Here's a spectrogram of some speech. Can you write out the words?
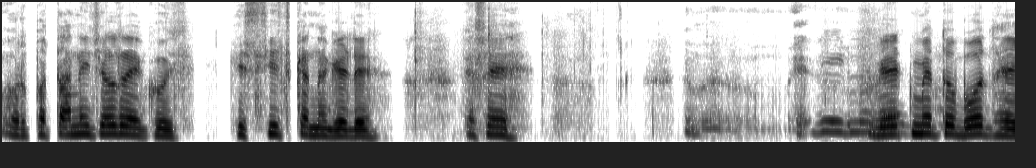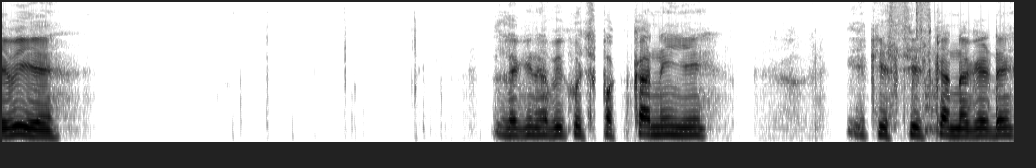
और पता नहीं चल रहा है कुछ किस चीज़ का नगेट है ऐसे वेट में तो बहुत हैवी है। लेकिन अभी कुछ पक्का नहीं है। ये किस चीज़ का नगेट है?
